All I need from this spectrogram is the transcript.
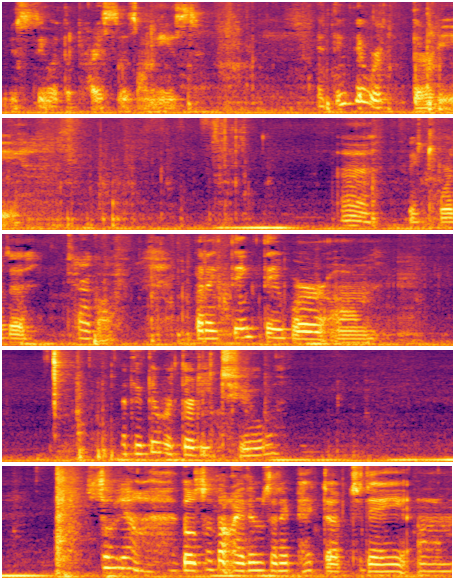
let me see what the price is on these. I think they were tore the tag off. But I think they were, um, I think they were 32. So yeah, those are the items that I picked up today. Um,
